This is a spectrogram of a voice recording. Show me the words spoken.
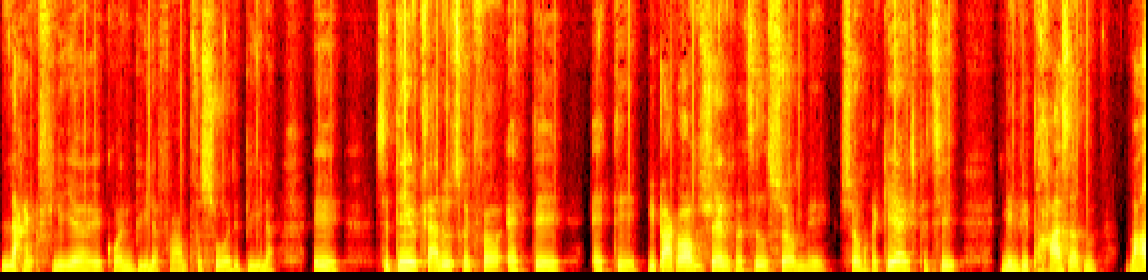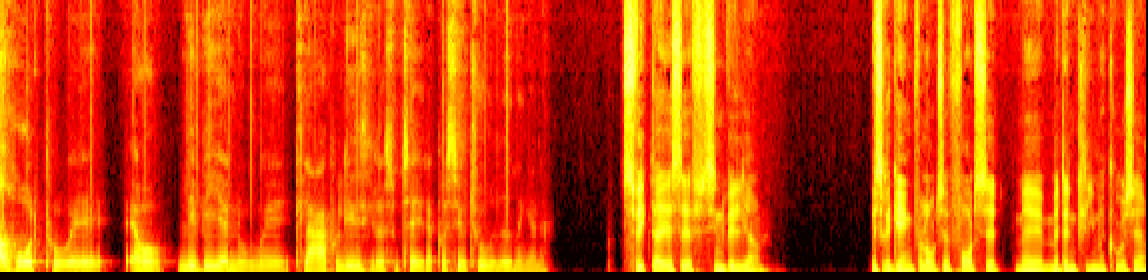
langt flere øh, grønne biler frem for sorte biler. Øh, så det er jo et klart udtryk for, at, øh, at øh, vi bakker op Socialdemokratiet som, øh, som regeringsparti, men vi presser dem meget hårdt på øh, at levere nogle øh, klare politiske resultater på CO2-udledningerne. Svigter SF sin vælgere, hvis regeringen får lov til at fortsætte med, med den klimakurs her?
